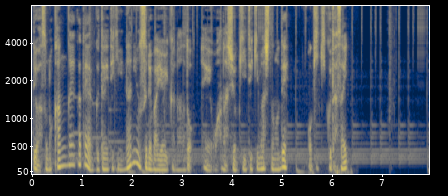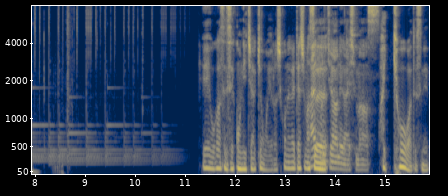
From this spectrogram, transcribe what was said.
ではその考え方や具体的に何をすればよいかなど、えーお話を聞いてきましたので、お聞きください。えー小川先生、こんにちは。今日もよろしくお願いいたします。はい、こんにちは。お願いします。はい、今日はですね、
